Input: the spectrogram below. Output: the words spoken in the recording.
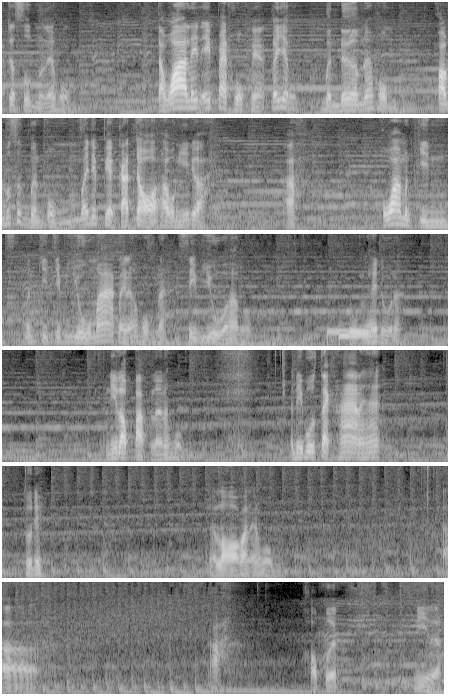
บจะสุดหมดเลยผม แต่ว่าเล่น X86 เนี่ยก็ยังเหมือนเดิมนะผม ความรู้สึกเหมือนผมไม่ได้เปลี่ยนการ์ดจอเอาอย่างนี้ดีกว่าอะเพราะว่ามันกินมันกิน GPU มากเลยนะผมนะ CPU ครับผมผมให้ดูนะ อันนี้เราปรับแล้วนะผม อันนี้บูสแต็ก5นะฮะ ดูดิ เดี๋ยวรอก่อนนะผม เอ่อ อะ ขอเปิด นี่เลย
